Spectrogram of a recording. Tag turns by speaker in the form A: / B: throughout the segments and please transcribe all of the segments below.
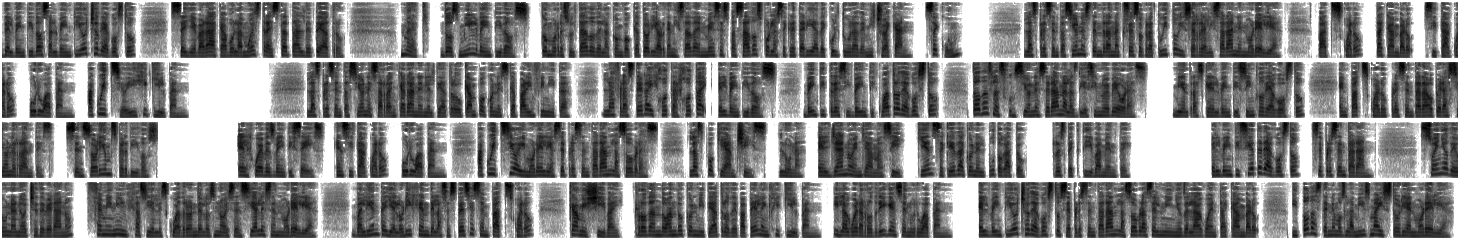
A: del 22 al 28 de agosto, se llevará a cabo la muestra estatal de teatro. MET 2022, como resultado de la convocatoria organizada en meses pasados por la Secretaría de Cultura de Michoacán, SECUM. Las presentaciones tendrán acceso gratuito y se realizarán en Morelia, Pátzcuaro, Tacámbaro, Zitácuaro, Uruapan, Acuitzio y Jiquilpan. Las presentaciones arrancarán en el Teatro Ocampo con Escapar Infinita, La Frastera y JJ el 22, 23 y 24 de agosto. Todas las funciones serán a las 19 horas. Mientras que el 25 de agosto, en Pátzcuaro presentará Operación Errantes, Sensoriums Perdidos. El jueves 26, en Zitácuaro, Uruapan, Acuitzio y Morelia se presentarán las obras, Las Poquiamchis, Luna, el llano en llamas y, ¿quién se queda con el puto gato? respectivamente. El 27 de agosto, se presentarán Sueño de una noche de verano, Femininjas y el Escuadrón de los No Esenciales en Morelia, Valiente y el origen de las especies en Pátzcuaro, Kamishibai, Rodando Ando con mi teatro de papel en Jiquilpan, y La Güera Rodríguez en Uruapan. El 28 de agosto se presentarán las obras El Niño del Agua en Tacámbaro, y todas tenemos la misma historia en Morelia.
